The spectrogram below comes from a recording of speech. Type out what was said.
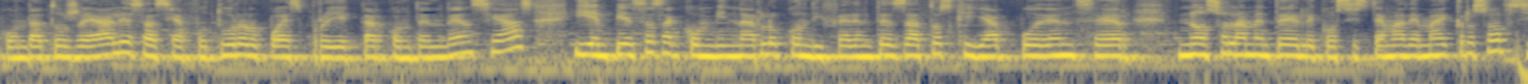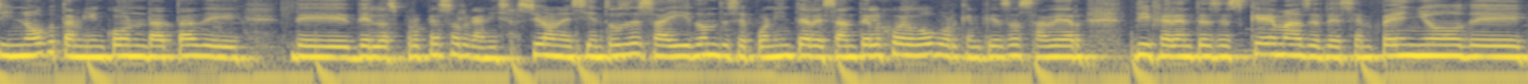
con datos reales, hacia futuro lo puedes proyectar con tendencias y empiezas a combinarlo con diferentes datos que ya pueden ser no solamente del ecosistema de Microsoft, sino también con data de, de, las propias organizaciones. Y entonces ahí donde se pone interesante el juego porque empiezas a ver diferentes esquemas de desempeño, de,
